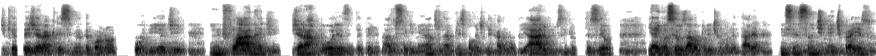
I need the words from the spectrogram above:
de querer gerar crescimento econômico por via de inflar, né, de gerar bolhas em determinados segmentos, né, principalmente no mercado imobiliário, como sempre aconteceu, e aí você usava a política monetária incessantemente para isso,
